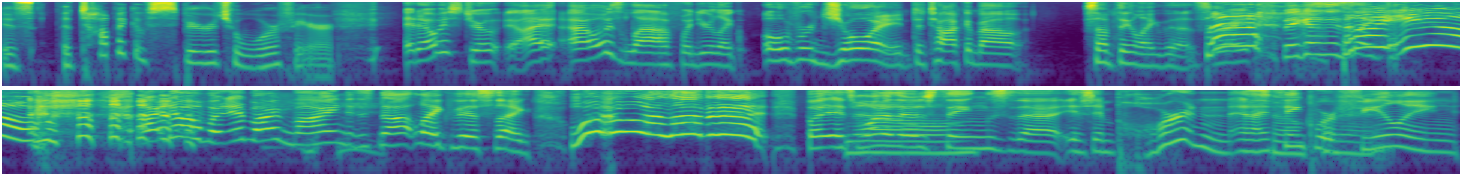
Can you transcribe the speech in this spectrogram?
is a topic of spiritual warfare. It always joke I, I always laugh when you're like overjoyed to talk about something like this, right? Because it's like I am. I know, but in my mind, it's not like this, like woohoo, I love it. But it's no. one of those things that is important, and so I think important. we're feeling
